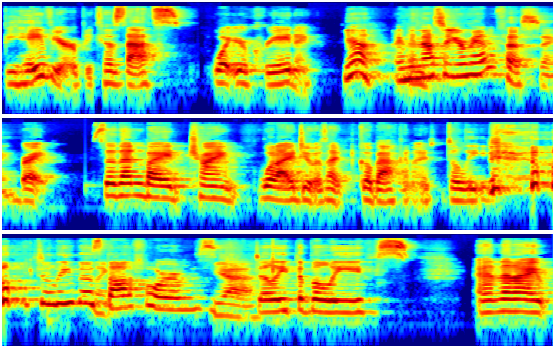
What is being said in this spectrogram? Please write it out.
behavior because that's what you're creating. Yeah. I mean, And- that's what you're manifesting. Right. So then by trying what I do is I go back and I delete delete those Like- thought forms, Yeah. delete the beliefs, and then I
